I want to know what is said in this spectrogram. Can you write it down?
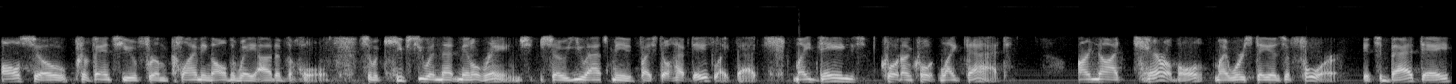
also prevents you from climbing all the way out of the hole. So it keeps you in that middle range. So you ask me if I still have days like that. My days, quote unquote, like that are not terrible. My worst day is a four. It's a bad day.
